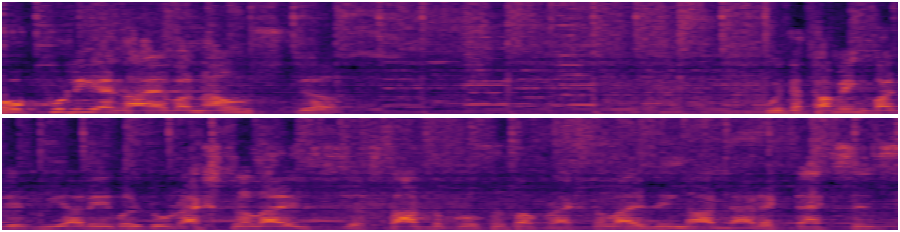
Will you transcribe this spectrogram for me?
hopefully as I have announced with the coming budget, we are able to rationalize, start the process of rationalizing our direct taxes.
